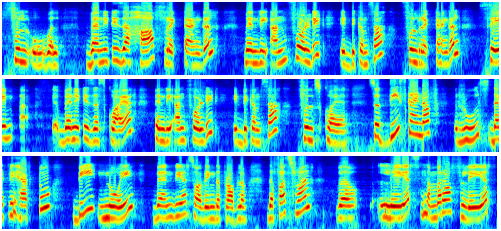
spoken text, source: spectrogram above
full oval. When it is a half rectangle when we unfold it it becomes a full rectangle. Same uh, when it is a square when we unfold it it becomes a full square. So these kind of rules that we have to be knowing when we are solving the problem. The first one well layers number of layers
